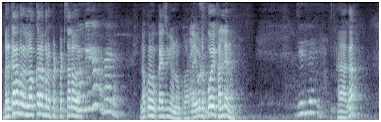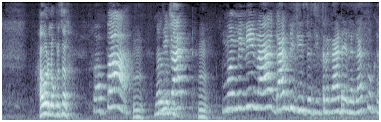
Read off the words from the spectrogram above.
बरं करा बरं लॉक करा बरं पटपट चला बरं. नको नको काहीच घेऊ नको. आता एवढं पोहे खाल्ले ना. हा का? हावर लवकर चल. पप्पा हम्म, मी काय? हम्म. मम्मीनी ना गांधीजीचं चित्र काढायला दाखवू का?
